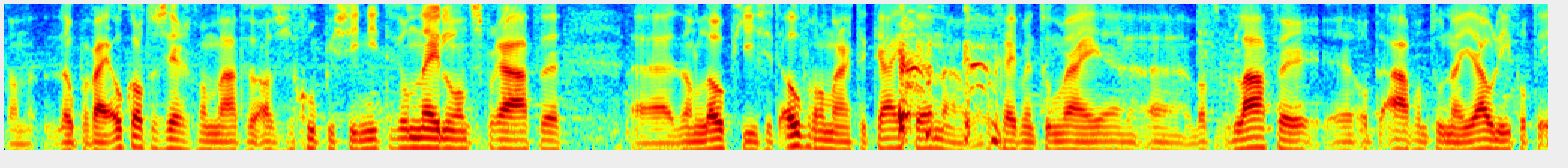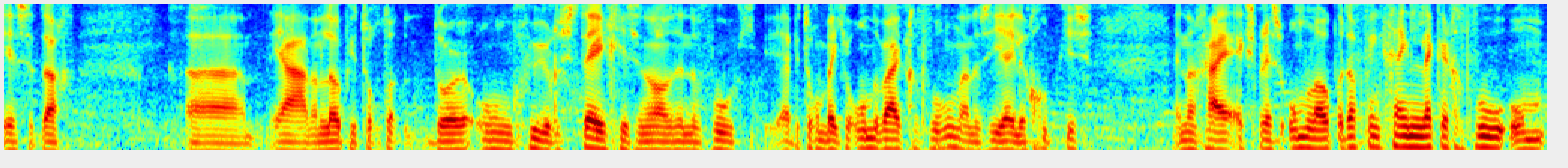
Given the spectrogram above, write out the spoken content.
dan lopen wij ook al te zeggen van laten we als je groepjes zien niet te veel Nederlands praten. Eh, dan loop je, je zit overal naar te kijken. Nou, op een gegeven moment toen wij eh, eh, wat later op de avond toen naar jou liep op de eerste dag. ja, dan loop je toch do- door ongure steegjes en alles. En dan voel je, heb je toch een beetje onderbuikgevoel. Nou, dan zie je hele groepjes. En dan ga je expres omlopen. Dat vind ik geen lekker gevoel om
